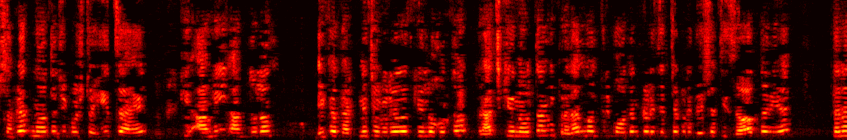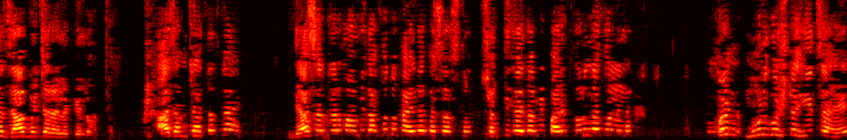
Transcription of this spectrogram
सगळ्यात महत्वाची गोष्ट हीच आहे की आम्ही आंदोलन एका घटनेच्या विरोधात केलं होतं राजकीय नव्हतं आणि प्रधानमंत्री मोदींकडे ज्यांच्याकडे देशाची जबाबदारी आहे त्यांना जाब विचारायला गेलो होतं. आज आमच्या हातात काय? या सरकार मग आम्ही दाखवतो कायदा कसा असतो. शक्ती कायदा आम्ही पारित करून दाखवलेला पण मूळ गोष्ट हीच आहे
